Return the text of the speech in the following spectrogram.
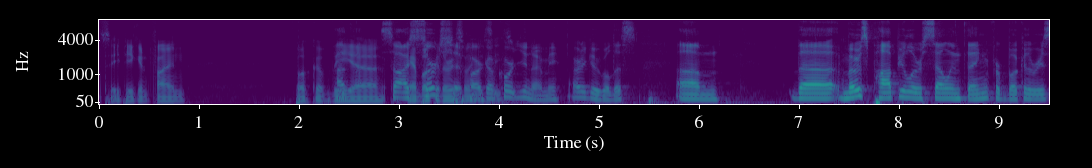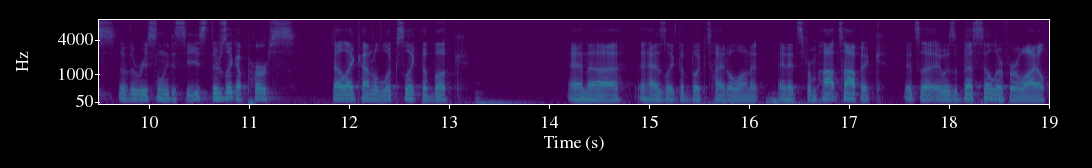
See if you can find Book of the. I- uh, so I searched the it, Park. Of course, you know me. I already googled this. Um, the most popular selling thing for Book of the Rec- of the Recently Deceased, there's like a purse that like kind of looks like the book, and uh, it has like the book title on it, and it's from Hot Topic. It's a it was a bestseller for a while.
